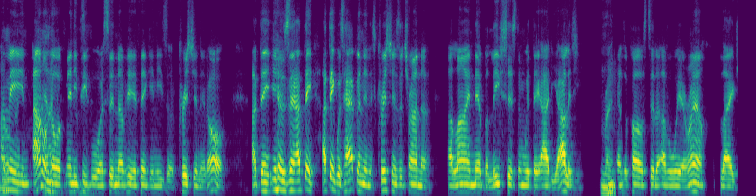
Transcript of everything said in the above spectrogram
I mean, I don't Yeah. know if many people are sitting up here thinking he's a Christian at all. I think, you know what I'm saying? I think I think what's happening is Christians are trying to align their belief system with their ideology. Right. as opposed to the other way around. Like,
